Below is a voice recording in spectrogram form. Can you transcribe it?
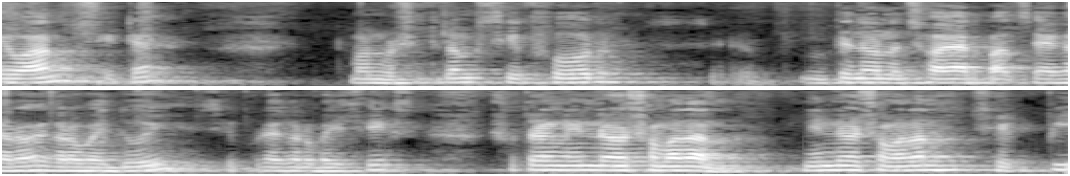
এ ওয়ান এটা মান বসিয়ে দিলাম সি ফোর তিন দুগুণে ছয় আর পাঁচ এগারো এগারো বাই দুই সি ফোর এগারো বাই সিক্স। সুতরাং নির্ণয় সমাধান নির্ণয় সমাধান হচ্ছে পি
